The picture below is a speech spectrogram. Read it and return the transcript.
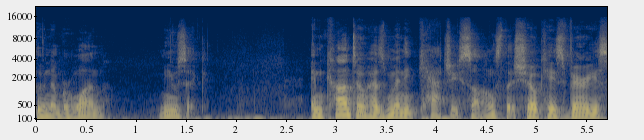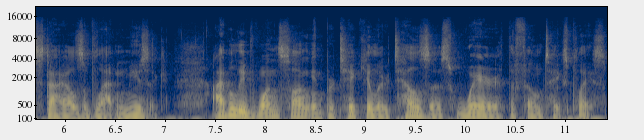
Clue number one music. Encanto has many catchy songs that showcase various styles of Latin music. I believe one song in particular tells us where the film takes place.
